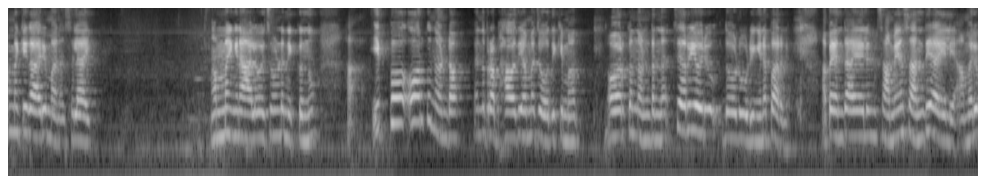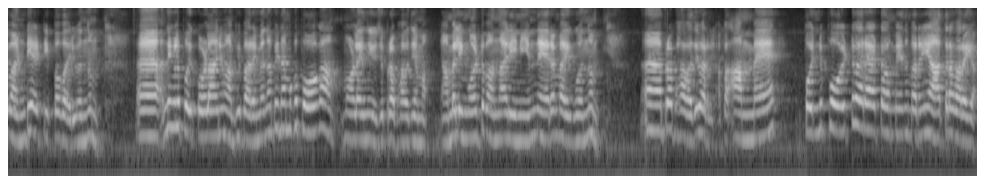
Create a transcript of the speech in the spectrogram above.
അമ്മയ്ക്ക് കാര്യം മനസ്സിലായി. അമ്മ ഇങ്ങനെ ആലോചിച്ചുകൊണ്ട് നിൽക്കുന്നു. ഇപ്പോൾ ഓർക്കുന്നുണ്ടോ? എന്ന് പ്രഭാവതി അമ്മ ചോദിക്കുമ്പോൾ ഓർക്കുന്നുണ്ടെന്ന് ചെറിയൊരു ഇതോടുകൂടി ഇങ്ങനെ പറഞ്ഞു. അപ്പോൾ എന്തായാലും സമയം സന്ധ്യ ആയില്ലേ അമൽ വണ്ടിയായിട്ട് ഇപ്പോൾ വരുമെന്നും നിങ്ങൾ പോയിക്കോളാനും അഭി പറയുമ്പോൾ പിന്നെ നമുക്ക് പോകാം മോളെ എന്ന് ചോദിച്ചു പ്രഭാവതി അമ്മ. അമൽ ഇങ്ങോട്ട് വന്നാൽ ഇനിയും നേരം വൈകുമെന്നും പ്രഭാവതി പറഞ്ഞു. അപ്പോൾ അമ്മയെ പൊന്നു പോയിട്ട് വരാട്ടോ അമ്മയെന്ന് പറഞ്ഞ് യാത്ര പറയാം.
